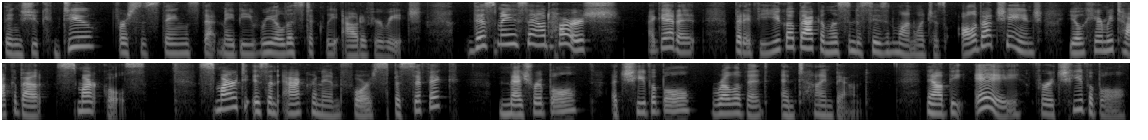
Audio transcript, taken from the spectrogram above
things you can do versus things that may be realistically out of your reach. This may sound harsh. I get it. But if you go back and listen to season one, which is all about change, you'll hear me talk about SMART goals. SMART is an acronym for specific, measurable, achievable, relevant, and time bound. Now, the A for achievable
